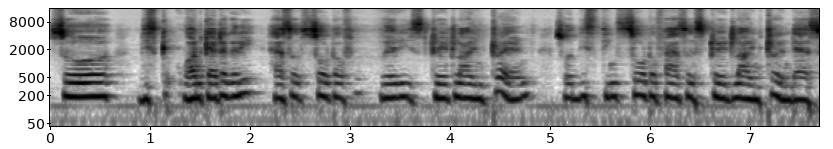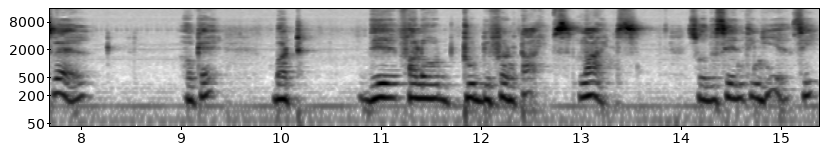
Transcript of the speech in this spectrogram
So this one category has a sort of very straight line trend. So this thing sort of has a straight line trend as well okay? But they follow two different types lines. So the same thing here. See?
